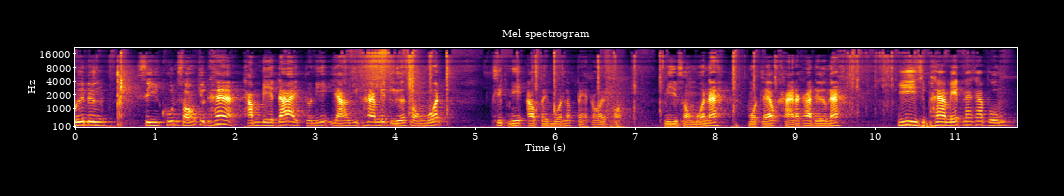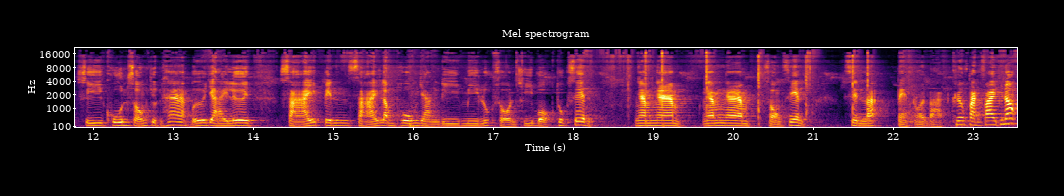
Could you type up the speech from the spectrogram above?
มือหนึ่ง4คูณ2.5ทำเบสได้ ตัวนี้ยาว 25 เมตร เหลือ 2 ม้วน คลิปนี้เอาไปม้วนละ 800 พอ มีอยู่ 2 ม้วนนะ หมดแล้วขายราคาเดิมนะ 25 เมตรนะครับผม4คูณ2.5 เบอร์ใหญ่เลย สายเป็นสายลำโพงอย่างดีมีลูกศรชี้บอกทุกเส้น งามงามงามงามสองเส้น เส้นละ 800 บาท เครื่องปั่นไฟพี่น้อง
